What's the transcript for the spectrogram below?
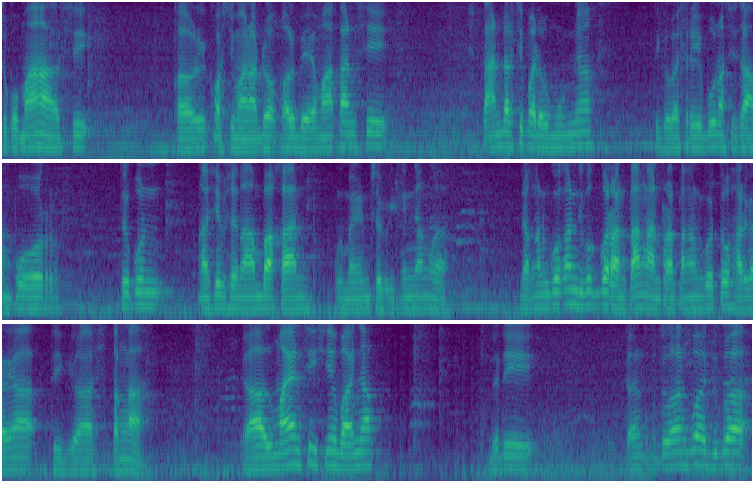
cukup mahal sih. Kalau di kos di Manado, kalau biaya makan sih standar sih pada umumnya 13.000 nasi campur. Itu pun nasi bisa nambah kan, lumayan bisa bikin kenyang lah. Sedangkan gue kan juga gue rantangan, rantangan gue tuh harganya tiga setengah. Ya lumayan sih isinya banyak. Jadi dan kebetulan gue juga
